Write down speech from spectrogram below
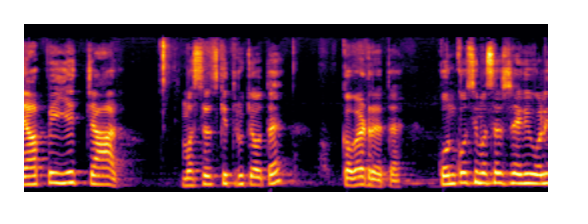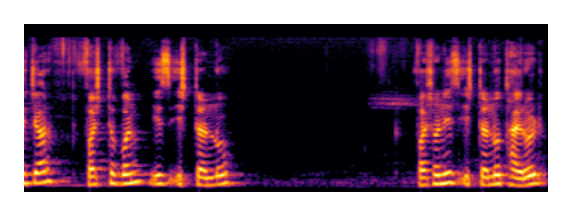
यहाँ पे ये चार मसल्स के थ्रू क्या होता है कवर्ड रहता है कौन कौन सी मसल्स रहेगी वाली चार first one is sterno first one is sternothyroid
